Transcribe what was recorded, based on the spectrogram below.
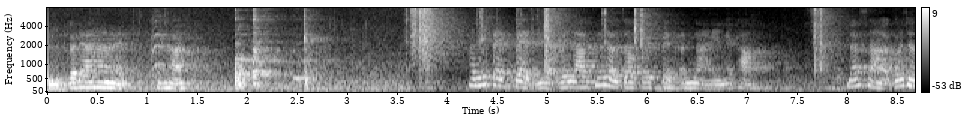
1ก็ได้นะคะคราวนี้ไปเป็ดเนี่ยเวลาที่เราจะไปเป็ดอันไหนนะคะ นักศึกษาก็จะ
